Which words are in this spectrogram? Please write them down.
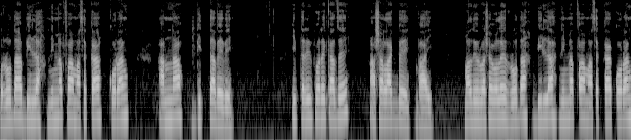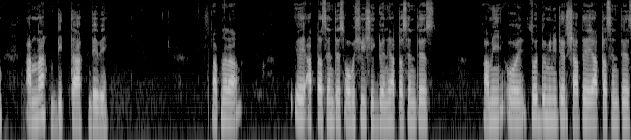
রোদা বিল্লাহ নিম্মাফা মাসেক্কা কোরাং আন্না বিত্তা বেবে। ইফতারির পরে কাজে আসা লাগবে, ভাই। মালদ্বীপের ভাষায় বলে, রোদা বিল্লাহ নিম্মাফা মাসেক্কা কোরাং আন্না বিত্তা বেবে। আপনারা এই আটটা সেন্টেন্স অবশ্যই শিখবেন। এই আটটা সেন্টেন্স আমি ওই চোদ্দ মিনিটের সাথে এই আটটা সেন্টেন্স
